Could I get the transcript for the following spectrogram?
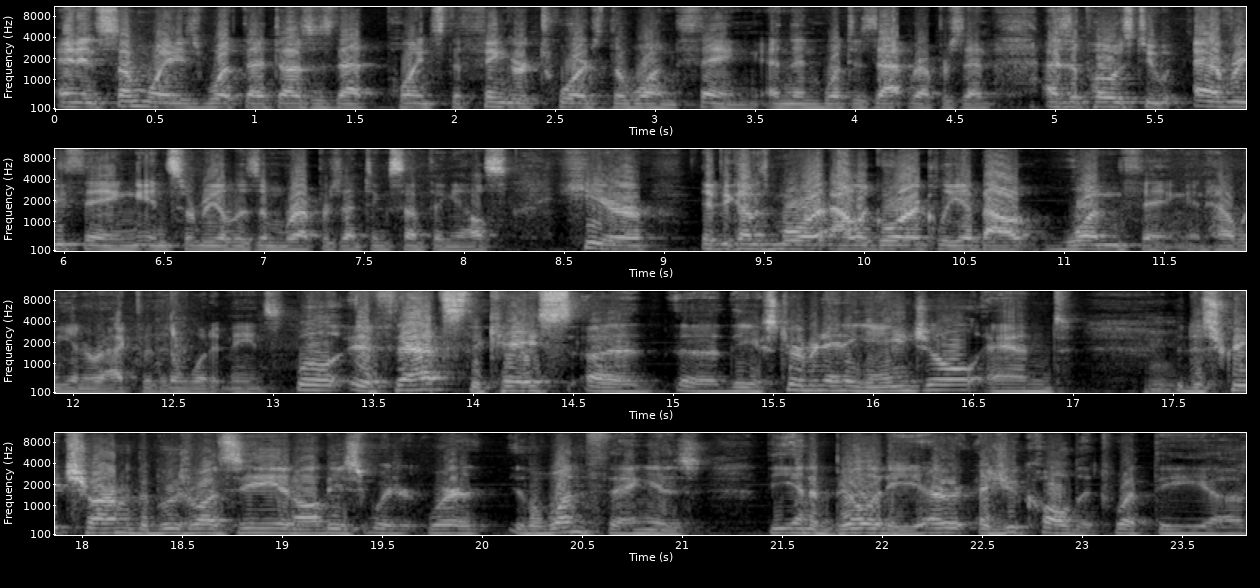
And in some ways, what that does is that points the finger towards the one thing. And then what does that represent? As opposed to everything in surrealism representing something else. Here, it becomes more allegorically about one thing and how we interact with it and what it means. Well, if that's the case, uh, uh, the exterminating angel and the discreet charm of the bourgeoisie and all these, where, where the one thing is the inability, or as you called it, what the uh,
